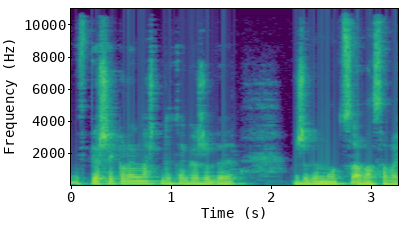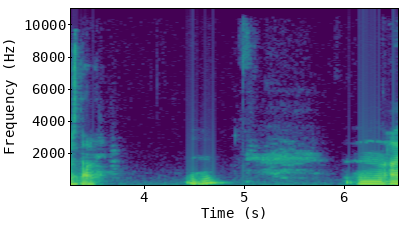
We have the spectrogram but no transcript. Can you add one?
w pierwszej kolejności do tego, żeby, żeby móc awansować dalej. Mhm. A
